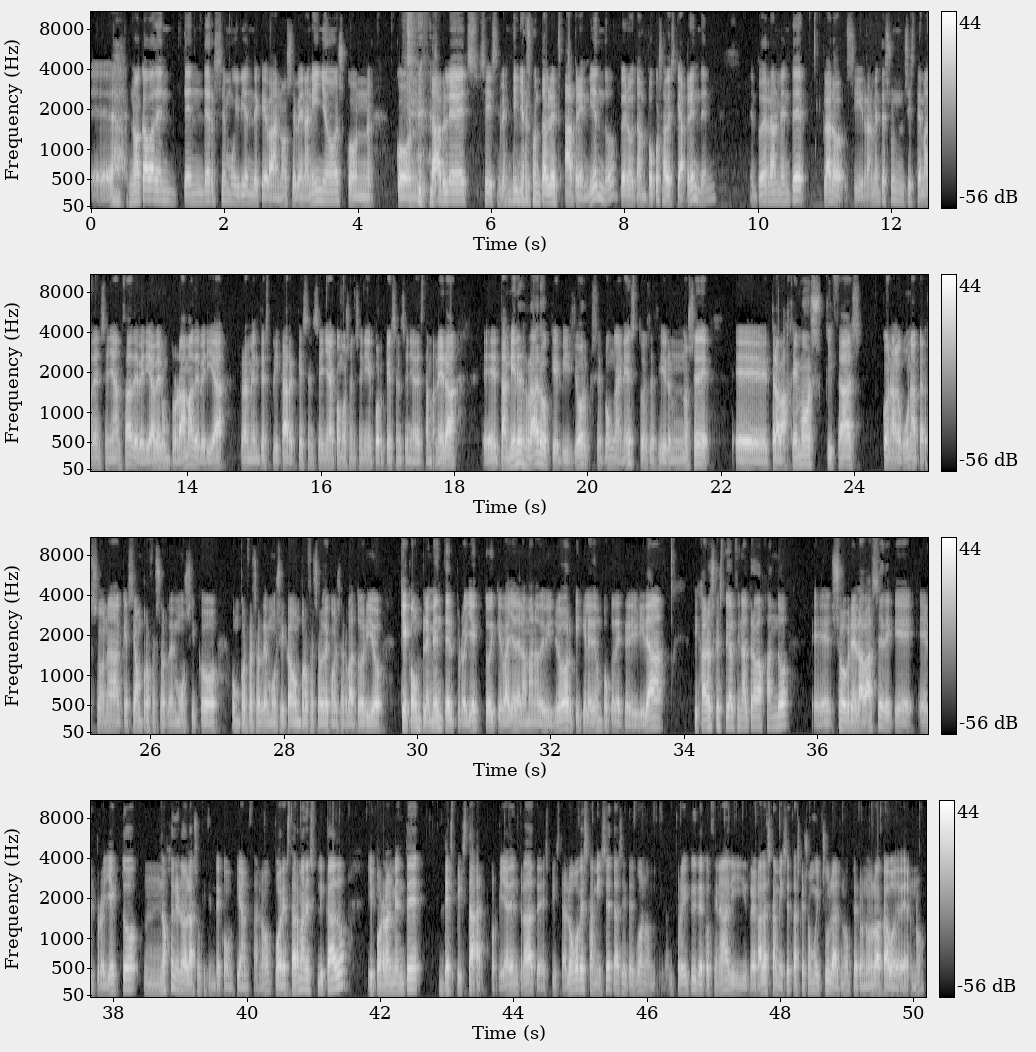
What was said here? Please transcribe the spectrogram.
eh, no acaba de entenderse muy bien de qué va, ¿no? Se ven a niños con, con tablets, sí, se ven niños con tablets aprendiendo, pero tampoco sabes qué aprenden. Entonces, realmente, claro, si realmente es un sistema de enseñanza, debería haber un programa, debería realmente explicar qué se enseña, cómo se enseña y por qué se enseña de esta manera. Eh, también es raro que Bjork se ponga en esto, es decir, no sé, eh, trabajemos quizás con alguna persona que sea un profesor de músico, un profesor de música o un profesor de conservatorio que complemente el proyecto y que vaya de la mano de Bjork y que le dé un poco de credibilidad. Fijaros que estoy al final trabajando eh, sobre la base de que el proyecto no generó la suficiente confianza, ¿no? Por estar mal explicado y por realmente despistar, porque ya de entrada te despista. Luego ves camisetas y dices, bueno, proyecto idecocional y regalas camisetas, que son muy chulas, ¿no? Pero no lo acabo de ver, ¿no?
